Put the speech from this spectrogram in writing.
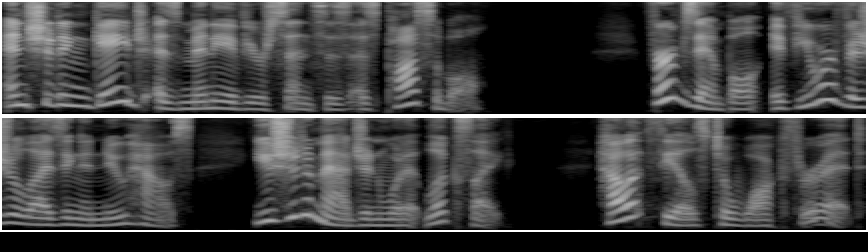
and should engage as many of your senses as possible. For example, if you are visualizing a new house, you should imagine what it looks like, how it feels to walk through it,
